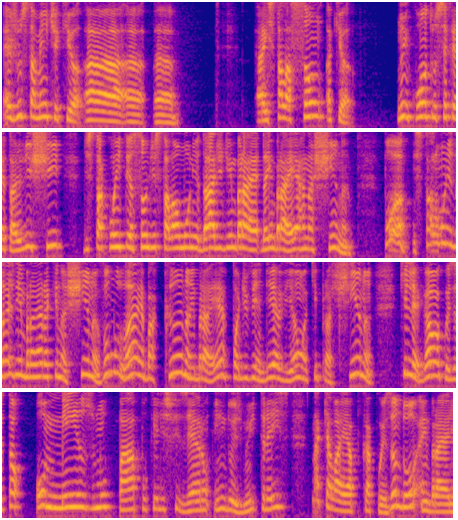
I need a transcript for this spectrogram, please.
é justamente aqui, ó, a, a, a, a instalação, aqui, ó, no encontro, o secretário Li Xi destacou a intenção de instalar uma unidade Embraer, da Embraer na China. Pô, instala uma unidade da Embraer aqui na China, vamos lá, é bacana, a Embraer pode vender avião aqui para a China, que legal a coisa e tal. O mesmo papo que eles fizeram em 2003, naquela época a coisa andou, a Embraer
